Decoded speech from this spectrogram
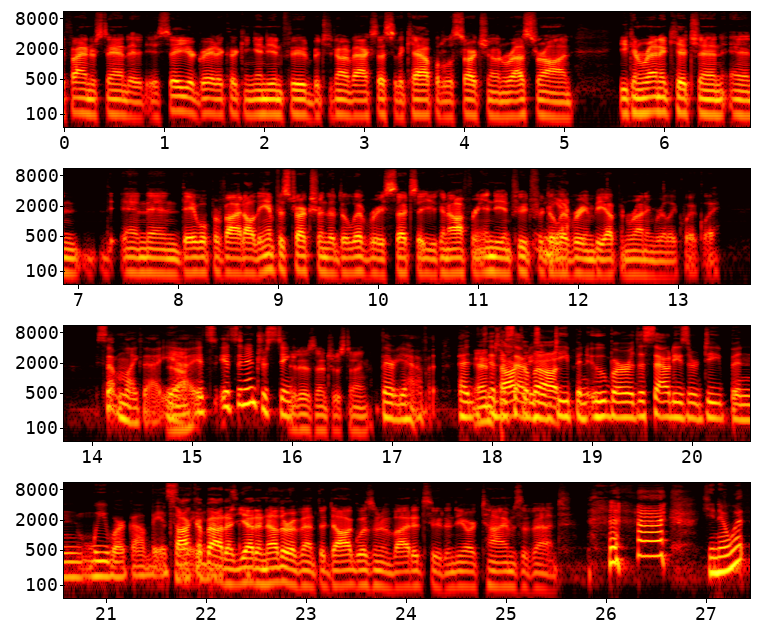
if I understand it, is say you're great at cooking Indian food, but you don't have access to the capital to start your own restaurant you can rent a kitchen and and then they will provide all the infrastructure and the delivery such that you can offer Indian food for delivery yeah. and be up and running really quickly. Something like that. Yeah. yeah. It's it's an interesting It is interesting. There you have it. And, and, and the Saudis about, are deep in Uber. The Saudis are deep in WeWork, obviously. Talk about a, yet another event the dog wasn't invited to, the New York Times event. you know what?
